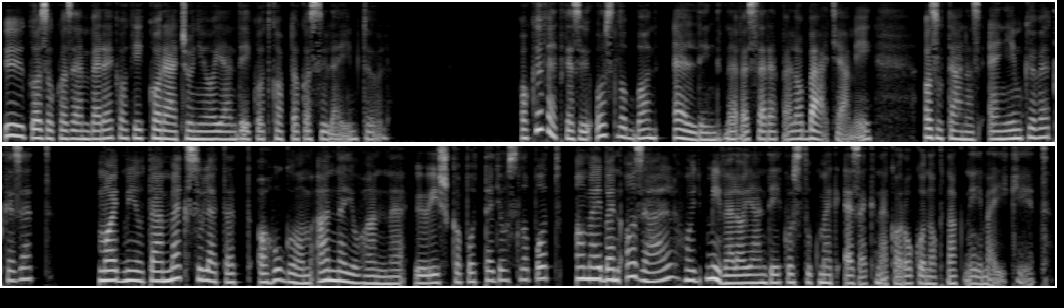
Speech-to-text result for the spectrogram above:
Ők azok az emberek, akik karácsonyi ajándékot kaptak a szüleimtől. A következő oszlopban Elling neve szerepel a bátyámé, azután az enyém következett, majd miután megszületett a hugom Anne Johanne, ő is kapott egy oszlopot, amelyben az áll, hogy mivel ajándékoztuk meg ezeknek a rokonoknak némelyikét.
